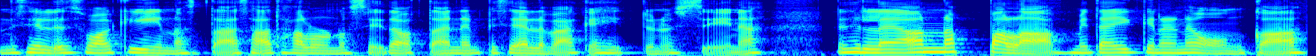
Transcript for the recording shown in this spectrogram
niin silti sua kiinnostaa ja sä oot halunnut siitä ottaa enempi selvää, kehittynyt siinä. Niin silleen anna palaa, mitä ikinä ne onkaan.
